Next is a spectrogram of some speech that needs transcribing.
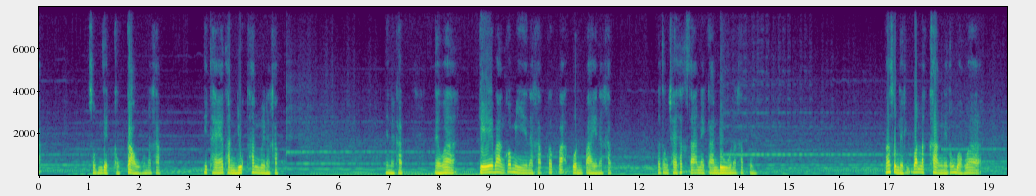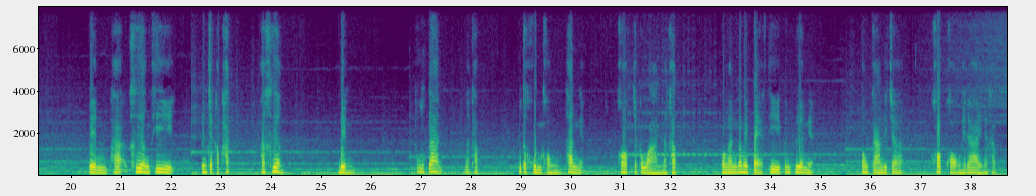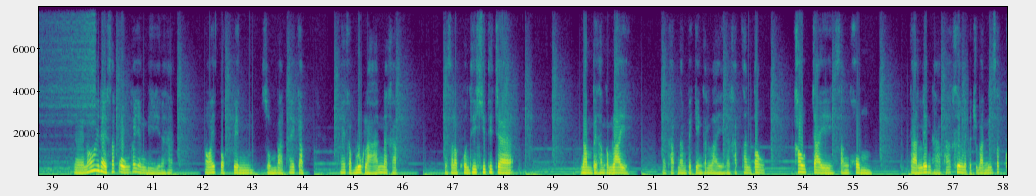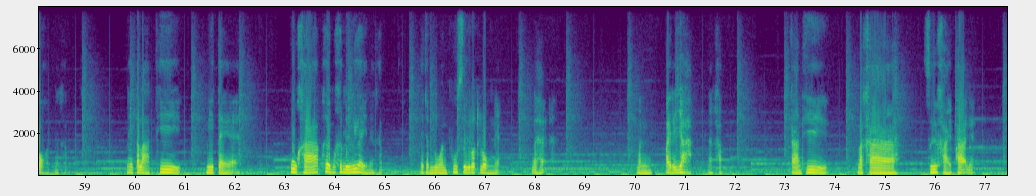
สมเด็จเก่าๆนะครับ ที่แท้ทันยุคท่านด้วยนะครับเนี่ยนะครับ แต่ว่าเก๊บ้างก็มีนะครับ ก็ปะปนไปนะครับ ก็ต้องใช้ทักษะในการดูนะครับผม พระสมเด็จวัดระฆังเนี่ยต้องบอกว่า เป็นพระเครื่องที่เป็นจักรพรรดิพระเครื่องเด่นทุกๆด้านนะครับ พุทธคุณของท่านเนี่ยครอบจักรวาลนะครับ เพราะงั้นก็ไม่แปลกที่เพื่อนๆเนี่ยต้องการที่จะครอบครองให้ได้นะครับอย่างน้อยได้สักองค์ก็ยังดีนะฮะเอาไว้ตกเป็นสมบัติให้กับให้กับลูกหลานนะครับ แต่สำหรับคนที่คิดที่จะนำไปทำกำไรนะครับนำไปเก็งกำไรนะครับ ท่านต้องเข้าใจสังคมการเล่นหาพระเครื่องในปัจจุบันนี้ซะก่อนนะครับ ในตลาดที่มีแต่ผู้ค้าเพิ่มขึ้นเรื่อยๆนะครับแต่จำนวนผู้ซื้อลดลงเนี่ยนะฮะมันไปได้ยากนะครับ การที่ราคา ซื้อขายพระเนี่ย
